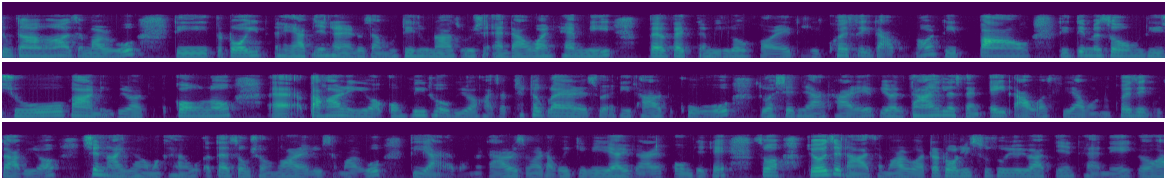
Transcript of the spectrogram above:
လူနာကကျမတို့ဒီတော်တော်ကြီးအရာပြင်းထန်တဲ့အတွက်ကြောင့်မို့ဒီလူနာဆိုလို့ရှိရင် under one hemi pelvectomy လို့ခေါ်တဲ့ဒီခွဲစိတ်တာပေါ့နော်ဒီပေါင်ဒီတင်မစုံဒီရိုးကနေပြီးတော့အကုန်လုံးအဲအသားတွေရောအကုန်လှိထုတ်ပြီးတော့ခါကျဖြတ်ထုတ်လိုက်ရတယ်ဆိုတဲ့အနေအထားတစ်ခုကိုသူကရှင်းပြထားတယ်ပြီးတော့ die less than 8 hours လေးရပါတော့ခွဲစိတ်ကုသပြီးတော့8နာရီလောက်မခံဘူးအသက်ဆုံးရှုံးသွားတယ်လို့ကျမတို့သိရတယ်ပေါ့နော်ဒါကတော့ကျမတို့ Wikipedia ယူရတဲ့ပုံဖြစ်တယ်ဆိုတော့ပြောချင်တာကကျမတို့ကတော်တော်လေးဆူဆူရွရွပြင်းထန်တဲ့ယောဂ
